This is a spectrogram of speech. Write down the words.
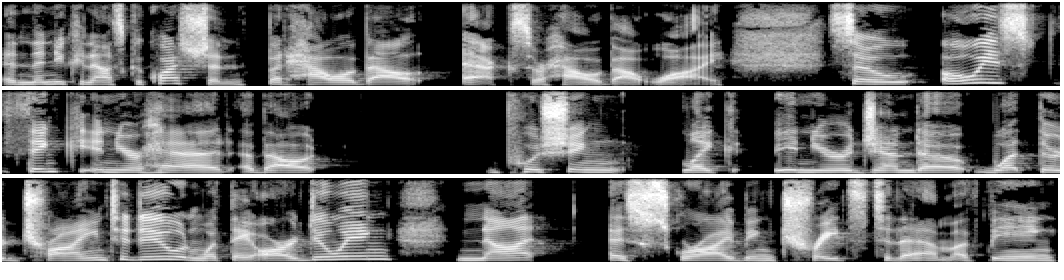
And then you can ask a question, but how about X or how about Y? So always think in your head about pushing like in your agenda what they're trying to do and what they are doing, not ascribing traits to them of being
